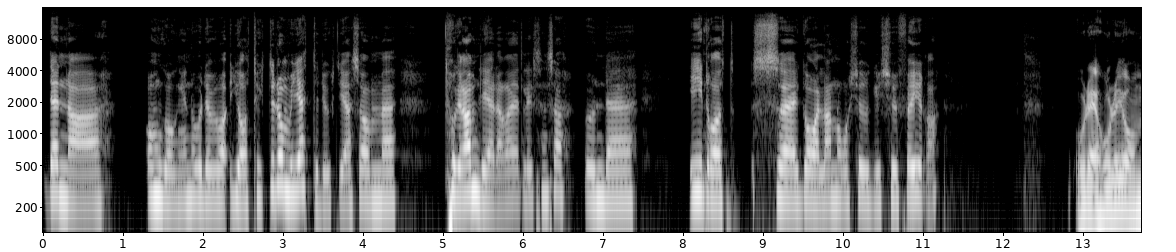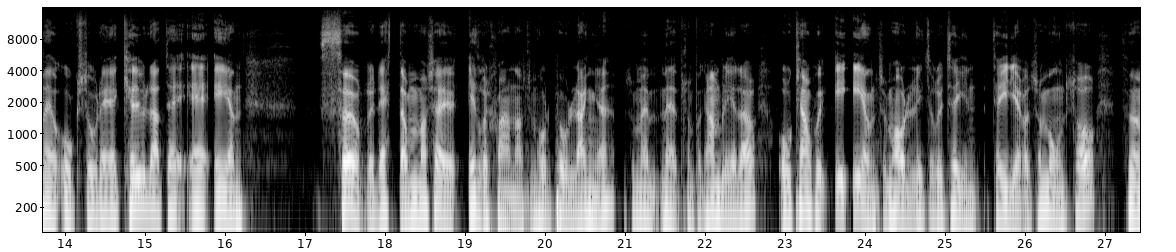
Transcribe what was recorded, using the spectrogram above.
denna omgången och det var, jag tyckte de var jätteduktiga som eh, programledare liksom så, under Idrottsgalan år 2024. Och det håller jag med också. Det är kul att det är en före detta, om man säger idrottsstjärna som håller på länge, som är med som programledare och kanske en som har lite rutin tidigare som Måns har. För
